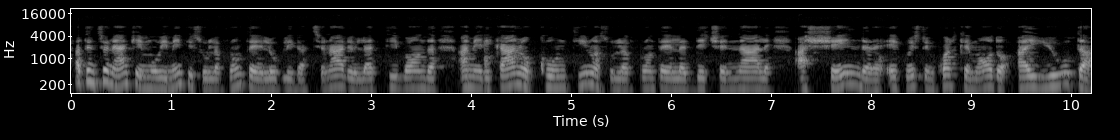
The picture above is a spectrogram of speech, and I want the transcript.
Attenzione anche ai movimenti sul fronte dell'obbligazionario, il T-bond americano continua sul fronte fronte del decennale a scendere e questo in qualche modo aiuta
